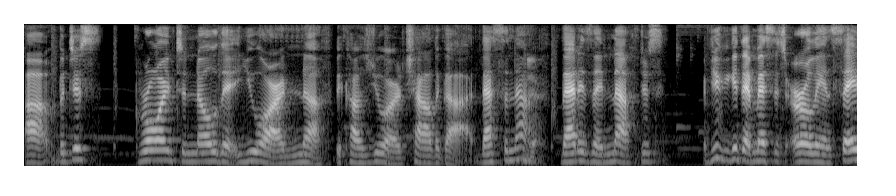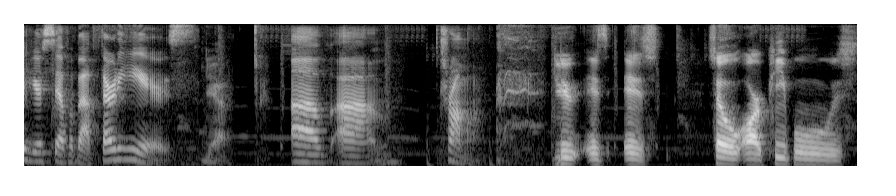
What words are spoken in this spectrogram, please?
uh, but just growing to know that you are enough because you are a child of God. That's enough. Yeah. That is enough. Just if you could get that message early and save yourself about 30 years Yeah. of um, trauma. do is is so are people's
